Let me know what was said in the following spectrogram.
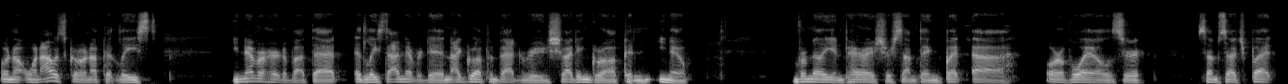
when I, when I was growing up, at least, you never heard about that. At least I never did. And I grew up in Baton Rouge, so I didn't grow up in you know Vermilion Parish or something, but uh, or of Avoyelles or some such. But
